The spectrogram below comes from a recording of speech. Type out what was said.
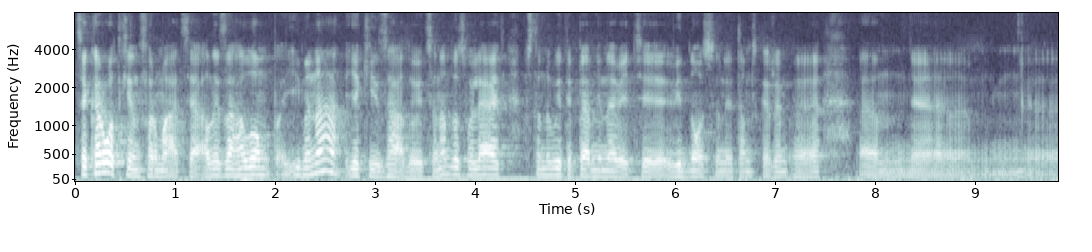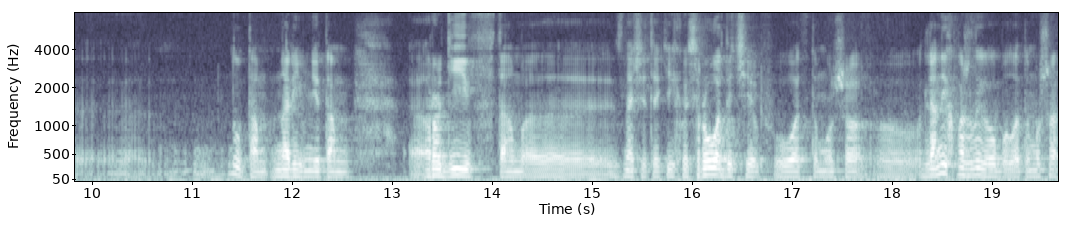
це коротка інформація, але загалом імена, які згадуються, нам дозволяють встановити певні навіть е, відносини, там, скажімо, е, ем, е, е, ну, там, на рівні там, родів, там, е, значить, якихось родичів. От, тому що е, для них важливо було, тому що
